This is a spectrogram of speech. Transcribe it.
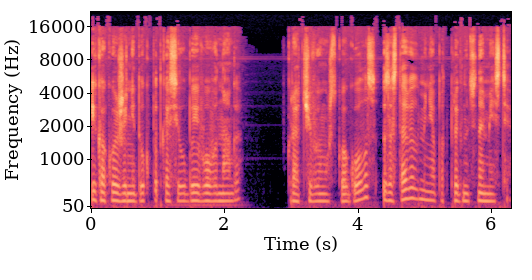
И какой же недуг подкосил боевого нага? Вкрадчивый мужской голос заставил меня подпрыгнуть на месте.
